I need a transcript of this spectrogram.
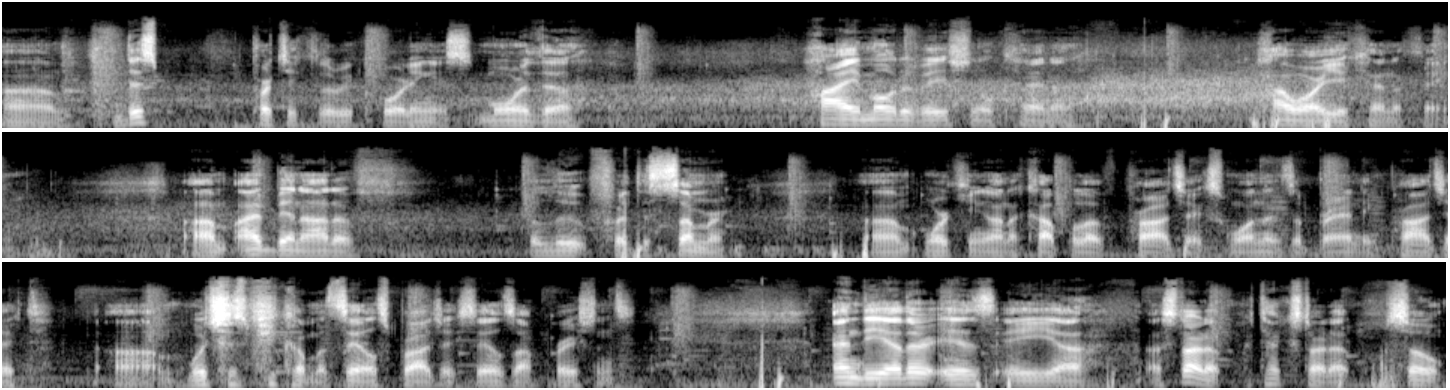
Um, this particular recording is more the high motivational kind of how are you kind of thing. Um, I've been out of the loop for the summer, um, working on a couple of projects. One is a branding project, um, which has become a sales project, sales operations, and the other is a, uh, a startup, a tech startup. So,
